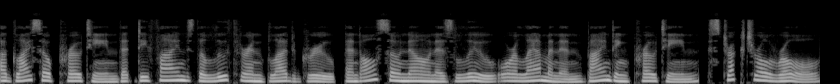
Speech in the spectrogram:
a glycoprotein that defines the Lutheran blood group and also known as Lu or laminin binding protein. Structural role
